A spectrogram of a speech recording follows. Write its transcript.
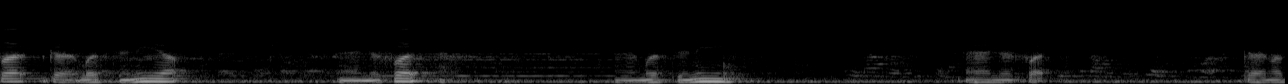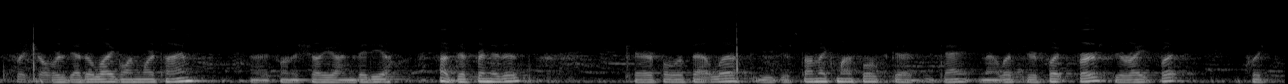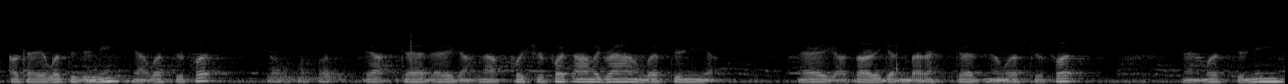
foot. Good. Lift your knee up. And your foot. And lift your knee. And your foot. Good. Let's switch over to the other leg one more time. I just want to show you on video how different it is. Careful with that lift. Use your stomach muscles. Good. Okay. Now lift your foot first, your right foot. Push. Okay, you lifted your knee. Yeah, lift your foot. No, my foot. Yeah, good. There you go. Now push your foot on the ground and lift your knee up. There you go. It's already getting better. Good. Now lift your foot and lift your knee.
